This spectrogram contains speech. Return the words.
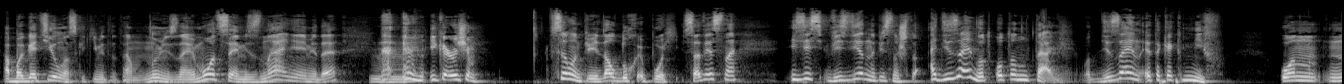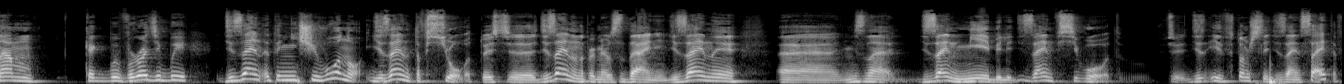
обогатил нас какими-то там, ну, не знаю, эмоциями, знаниями, да, mm-hmm. и, короче, в целом передал дух эпохи. Соответственно, и здесь везде написано, что... А дизайн, вот, вот он так же. Вот дизайн — это как миф. Он нам как бы вроде бы... Дизайн — это ничего, но дизайн — это все. Вот, то есть э, дизайны, например, зданий, дизайны, э, не знаю, дизайн мебели, дизайн всего. Вот, и в том числе дизайн сайтов.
